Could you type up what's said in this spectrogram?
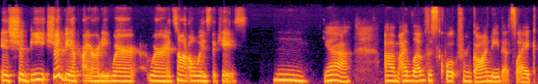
is should be should be a priority where where it's not always the case. Mm, yeah. Um, i love this quote from gandhi that's like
